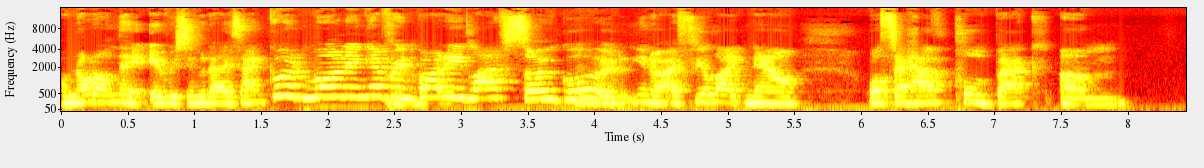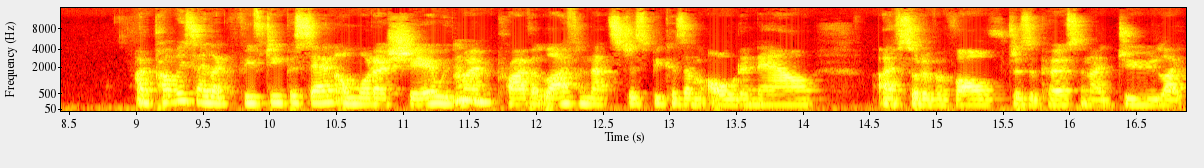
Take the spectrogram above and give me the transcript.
I'm not on there every single day saying, good morning, mm. everybody, life's so good. Mm. You know, I feel like now, whilst I have pulled back, um, I'd probably say like 50% on what I share with my private life. And that's just because I'm older now. I've sort of evolved as a person. I do like,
